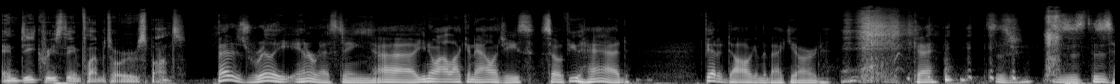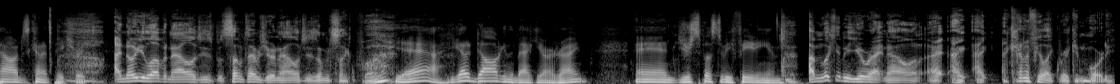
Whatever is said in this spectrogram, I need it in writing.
and decrease the inflammatory response. That is really interesting. Uh, you know, I like analogies. So if you had, if you had a dog in the backyard, okay, this is this is this is how I just kind of picture it. I know you love analogies, but sometimes your analogies, I'm just like, what? Yeah, you got a dog in the backyard, right? And you're supposed to be feeding him. I'm looking at you right now, and I, I, I, I kind of feel like Rick and Morty.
